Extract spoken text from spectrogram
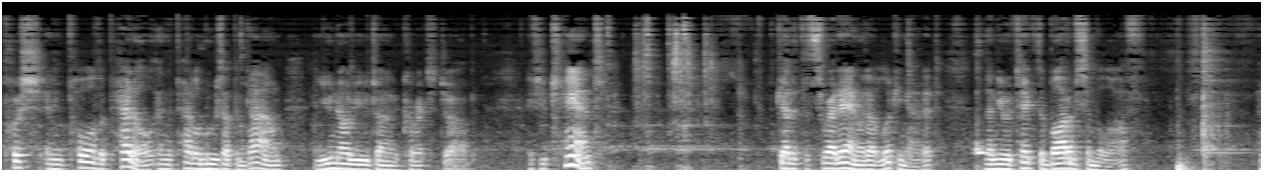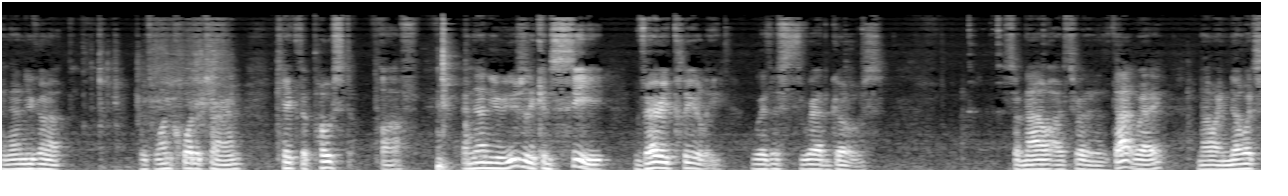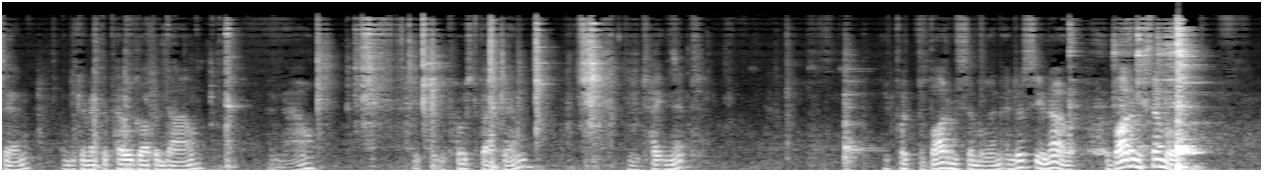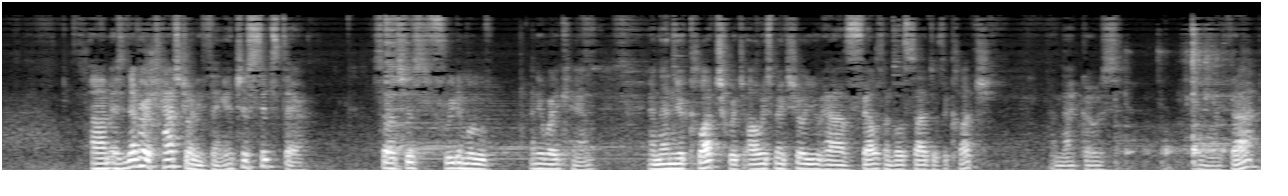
push and pull the pedal and the pedal moves up and down. You know you've done a correct job. If you can't get it to thread in without looking at it, then you would take the bottom cymbal off and then you're gonna, with one quarter turn, take the post off, and then you usually can see very clearly where this thread goes. So now I've threaded it that way. Now I know it's in, and you can make the pedal go up and down. And now you put the post back in, you tighten it, you put the bottom cymbal in, and just so you know, the bottom cymbal um, is never attached to anything. It just sits there. So it's just free to move any way it can. And then your clutch, which always make sure you have felt on both sides of the clutch. And that goes like that.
